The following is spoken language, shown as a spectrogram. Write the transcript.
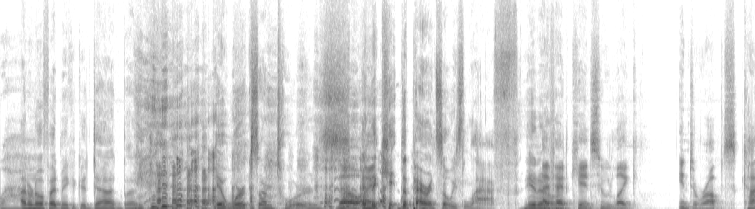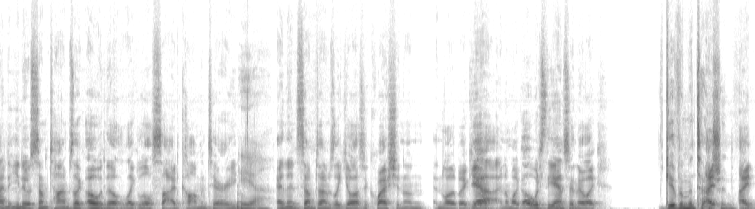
Wow. I don't know if I'd make a good dad, but it works on tours. No, and I- the kid, the parents always laugh. You know, I've had kids who like interrupt kind of you know sometimes like oh the like little side commentary Yeah. and then sometimes like you'll ask a question and, and they'll be like yeah and i'm like oh what's the answer and they're like give them attention. i,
